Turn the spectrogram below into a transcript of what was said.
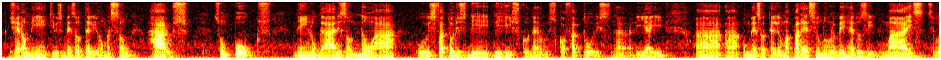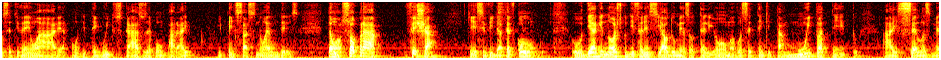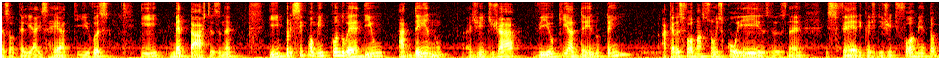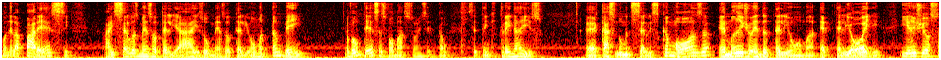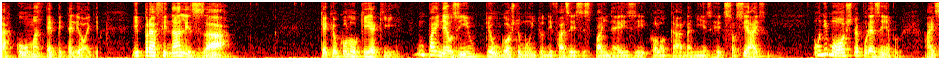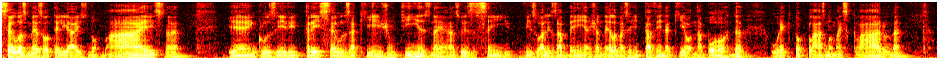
Geralmente os mesoteliomas são raros, são poucos, em lugares onde não há os fatores de, de risco, né, os cofatores. Né? E aí a, a, o mesotelioma aparece em um número bem reduzido. Mas, se você tiver uma área onde tem muitos casos, é bom parar e, e pensar se não é um deles. Então, ó, só para fechar, que esse vídeo até ficou longo. O diagnóstico diferencial do mesotelioma, você tem que estar tá muito atento às células mesoteliais reativas e metástases, né? E principalmente quando é de um adeno. A gente já viu que adeno tem aquelas formações coesas, né? esféricas, digitiforme, então quando ele aparece, as células mesoteliais ou mesotelioma também vão ter essas formações. Então você tem que treinar isso. É, carcinoma de célula escamosa, hemangioendotelioma epitelioide e angiosarcoma epitelioide. E para finalizar, o que é que eu coloquei aqui? Um painelzinho, que eu gosto muito de fazer esses painéis e colocar nas minhas redes sociais, onde mostra, por exemplo, as células mesoteliais normais, né? É, inclusive três células aqui juntinhas, né? Às vezes sem visualizar bem a janela, mas a gente está vendo aqui ó, na borda o ectoplasma mais claro, né?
